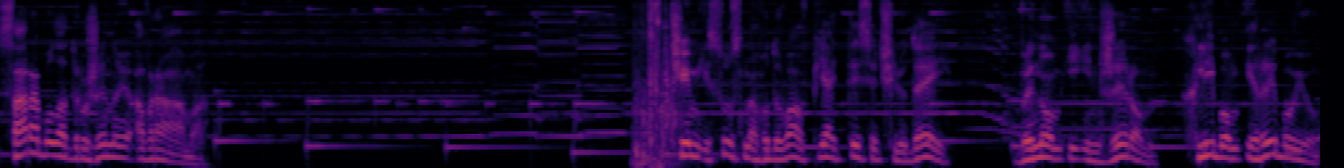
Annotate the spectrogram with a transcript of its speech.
Сара була дружиною Авраама. Чим Ісус нагодував п'ять тисяч людей вином і інжиром, хлібом і рибою,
